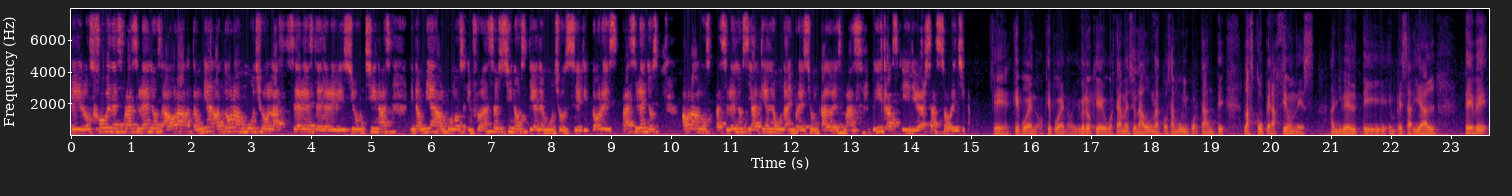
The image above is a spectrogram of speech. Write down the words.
Y los jóvenes brasileños ahora también adoran mucho las series de televisión chinas y también algunos influencers chinos tienen muchos seguidores brasileños. Ahora los brasileños ya tienen una impresión cada vez más rica y diversa sobre China. Qué, bueno, qué bueno. Yo creo que usted ha mencionado una cosa muy importante. Las cooperaciones a nivel empresarial debe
